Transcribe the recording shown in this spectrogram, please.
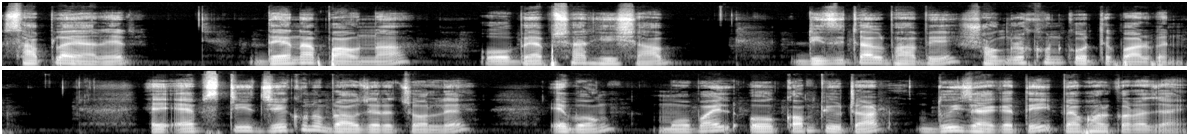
সাপ্লায়ারের দেনা পাওনা ও ব্যবসার হিসাব ডিজিটালভাবে সংরক্ষণ করতে পারবেন। এই অ্যাপসটি যে কোনো ব্রাউজারে চলে এবং মোবাইল ও কম্পিউটার দুই জায়গাতেই ব্যবহার করা যায়।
